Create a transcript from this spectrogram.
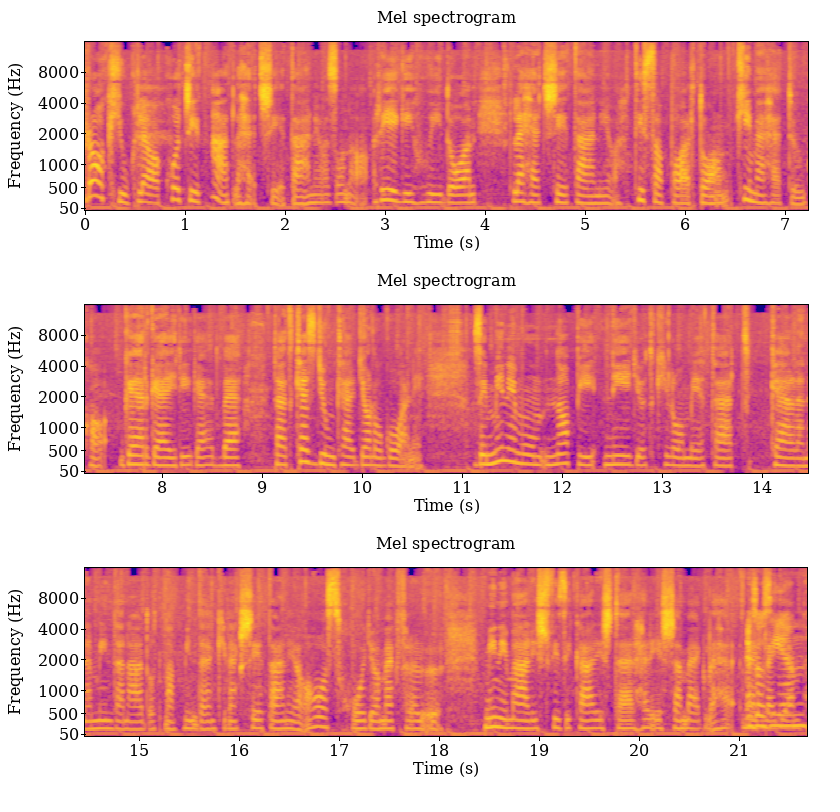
rakjuk le a kocsit, át lehet sétálni azon a régi hídon, lehet sétálni a Tiszaparton, kimehetünk a Gergely rigetbe, tehát kezdjünk el gyalogolni. Azért minimum napi 4-5 kilométert kellene minden áldott nap mindenkinek sétálnia ahhoz, hogy a megfelelő minimális fizikális terhelése meg lehet. Ez az ilyen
